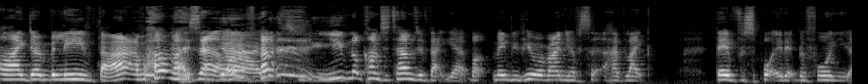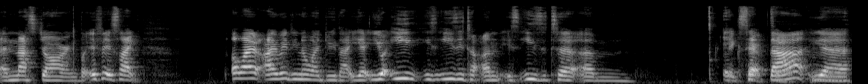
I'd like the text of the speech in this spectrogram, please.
I don't believe that about myself. Yeah. You've not come to terms with that yet, but maybe people around you have have like they've spotted it before you, and that's jarring. But if it's like, oh, I, I already know I do that. Yeah, you're e- it's easy to un- it's easy to um accept, Accept it. that. Mm. Yeah,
